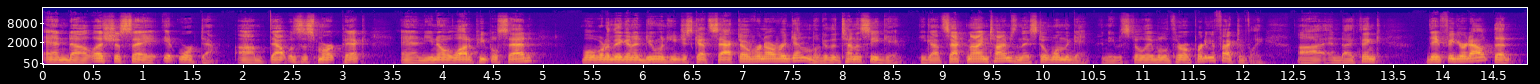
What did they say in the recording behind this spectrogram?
and uh, let's just say it worked out. Um, that was a smart pick, and you know, a lot of people said, Well, what are they going to do when he just gets sacked over and over again? Look at the Tennessee game. He got sacked nine times and they still won the game, and he was still able to throw pretty effectively. Uh, and I think they figured out that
